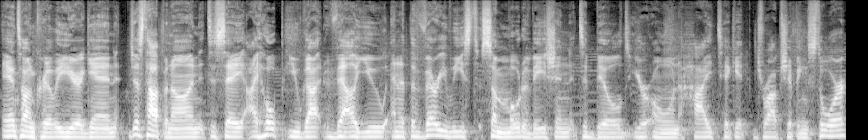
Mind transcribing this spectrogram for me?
Anton Kraly here again, just hopping on to say I hope you got value and at the very least some motivation to build your own high ticket dropshipping store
